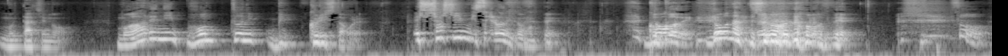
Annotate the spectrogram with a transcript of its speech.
むたちの。もうあれに本当にびっくりした、俺。え、写真見せるんと思って。ここでどうなってしまうと思って。そ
